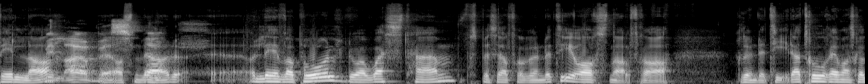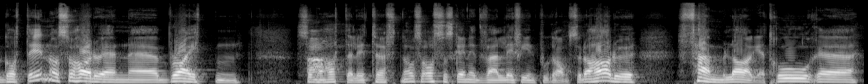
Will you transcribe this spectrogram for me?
Villa, Villa er best. Villa, ja. du, uh, Liverpool, du har Westham, spesielt fra runde ti, og Arsenal fra runde ti. Der tror jeg man skal godt inn. Og så har du en uh, Brighton som ja. har hatt det litt tøft nå, som også skal inn i et veldig fint program. Så da har du fem lag. Jeg tror uh,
